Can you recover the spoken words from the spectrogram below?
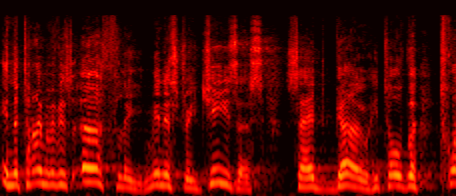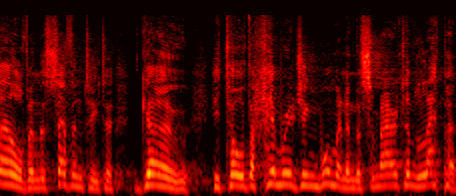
In the time of his earthly ministry, Jesus said, Go. He told the 12 and the 70 to go. He told the hemorrhaging woman and the Samaritan leper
